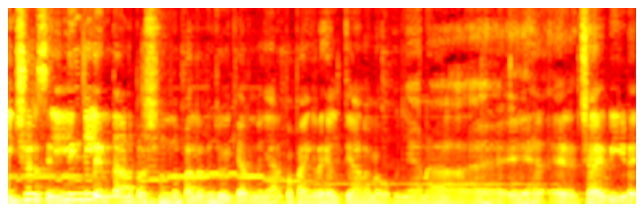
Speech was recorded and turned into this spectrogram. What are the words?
ഇൻഷുറൻസ് ഇല്ലെങ്കിൽ എന്താണ് പ്രശ്നം എന്ന് പലരും ചോദിക്കാറുണ്ട്. ഞാനിപ്പോൾ ഭയങ്കര ഹെൽത്തി ആണല്ലോ. ഞാൻ എച്ച് ഐ വിയുടെ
